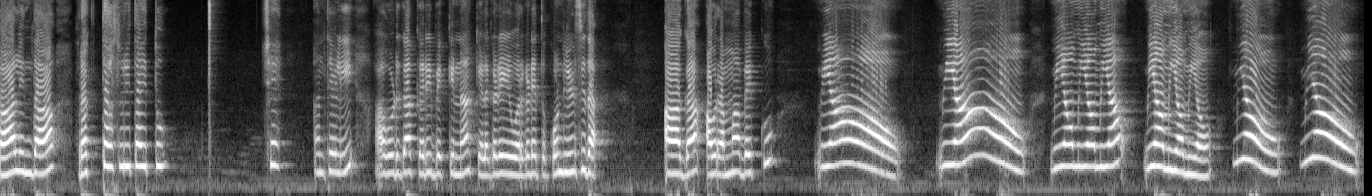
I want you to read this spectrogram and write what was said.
ಕಾಲಿಂದ ರಕ್ತ ಸುರಿತಾ ಇತ್ತು. ಛೇ ಅಂಥೇಳಿ ಆ ಹುಡುಗ ಕರಿ ಬೆಕ್ಕಿನ ಕೆಳಗಡೆ ಹೊರಗಡೆ ತಕೊಂಡು ಇಳಿಸಿದ. ಆಗ ಅವರಮ್ಮ ಬೆಕ್ಕು ಮಿಯಾವ್ Meow. Meow, meow, meow. ಮಿಯಾವ್ ಮಿಯಾವ್ ಮಿಯಾವ್ ಮಿಯಾವ್ ಮಿಯಾವ್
